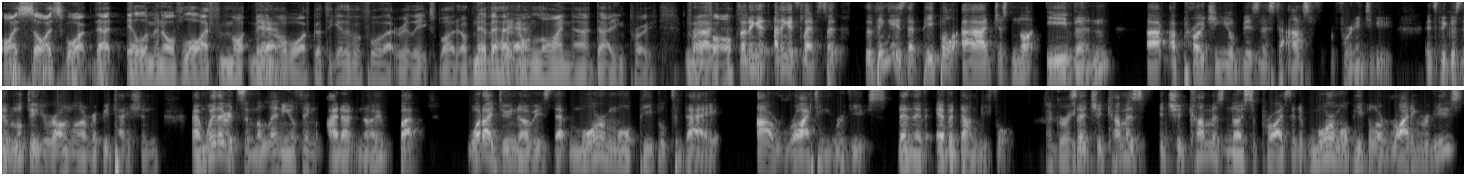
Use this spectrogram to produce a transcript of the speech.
I side swiped that element of life, and my, me and my wife got together before that really exploded. I've never had Yeah. an online uh, dating pro No. profile. So I think it, I think it's left. So the thing is that people are just not even uh, approaching your business to ask for an interview. It's because they've looked at your online reputation, and whether it's a millennial thing, I don't know. But what I do know is that more and more people today are writing reviews than they've ever done before. Agreed. So it should come as it should come as no surprise that if more and more people are writing reviews,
